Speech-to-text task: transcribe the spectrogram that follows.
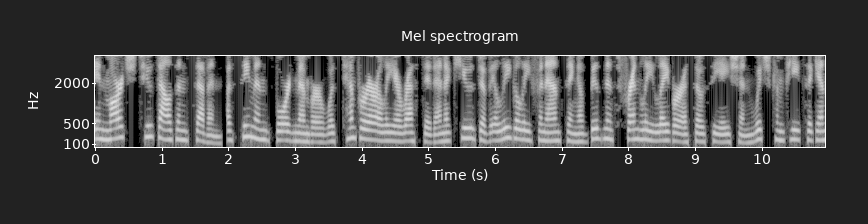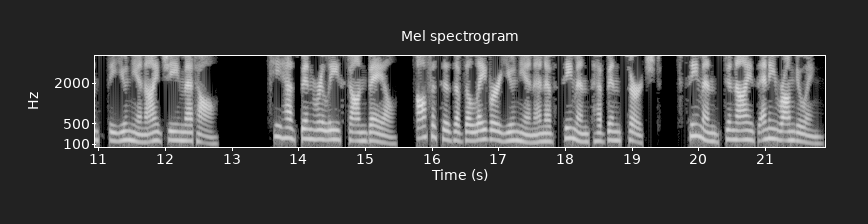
In March 2007, a Siemens board member was temporarily arrested and accused of illegally financing a business-friendly labor association which competes against the union IG Metall. He has been released on bail. Offices of the labor union and of Siemens have been searched. Siemens denies any wrongdoing.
